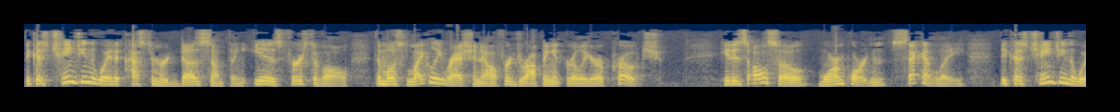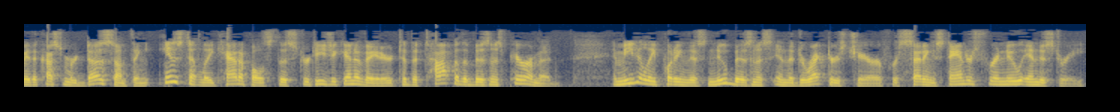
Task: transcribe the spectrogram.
Because changing the way the customer does something is, first of all, the most likely rationale for dropping an earlier approach. It is also, more important, secondly, because changing the way the customer does something instantly catapults the strategic innovator to the top of the business pyramid, immediately putting this new business in the director's chair for setting standards for a new industry,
